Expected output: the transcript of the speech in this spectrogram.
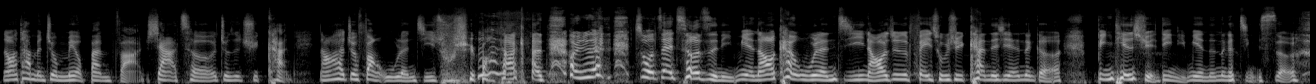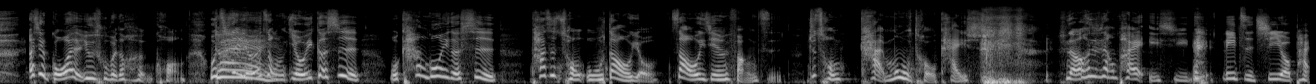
然后他们就没有办法下车，就是去看。然后他就放无人机出去帮他看，他就在坐在车子里面，然后看无人机，然后就是飞出去看那些那个冰天雪地里面的那个景色。而且国外的 YouTuber 都很狂，我记得有一种有一个是我看过一个是。他是从无到有造一间房子，就从砍木头开始，然后就这样拍一系列。李子柒有拍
